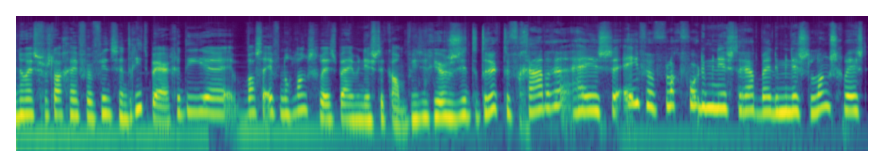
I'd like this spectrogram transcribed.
NOS-verslaggever Vincent Rietbergen die, eh, was even nog langs geweest bij minister Kamp. Hij zegt, "Joh, ze zitten druk te vergaderen. Hij is even vlak voor de ministerraad bij de minister langs geweest...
